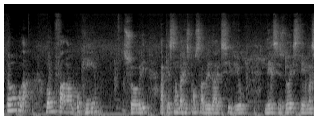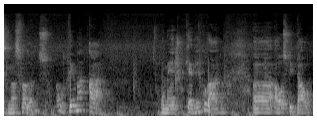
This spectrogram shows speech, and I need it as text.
Então vamos lá, vamos falar um pouquinho sobre a questão da responsabilidade civil nesses dois temas que nós falamos. O tema A, o médico que é vinculado uh, ao hospital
